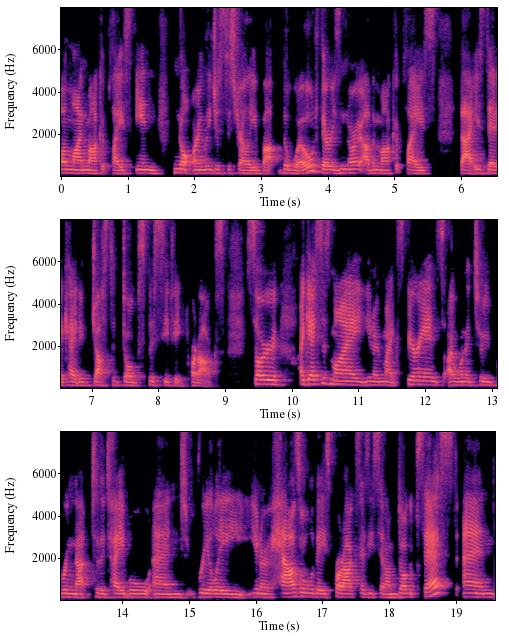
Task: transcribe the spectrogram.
online marketplace in not only just australia but the world. There is no other marketplace that is dedicated just to dog specific products. So I guess as my, you know, my experience, I wanted to bring that to the table and really, you know, house all of these products. As you said, I'm dog obsessed. And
